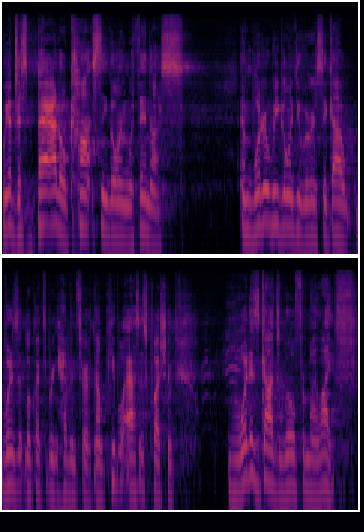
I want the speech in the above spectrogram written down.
We have this battle constantly going within us. And what are we going to do? We're going to say, God, what does it look like to bring heaven to earth? Now, people ask this question what is God's will for my life?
